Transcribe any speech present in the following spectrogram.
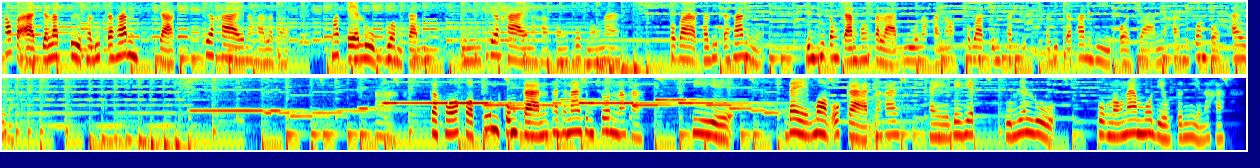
เฮาก็อาจจะรับซื้อผลิตภัณฑ์จากเครือข่ายนะคะ แล้วก็มาแปรรูปร่วมกันเป็นเครือข่ายนะคะ ของพวกน้องนาเพราะว่าผลิตภัณฑ์เนี่ย เป็นที่ต้องการของตลาดอยู่นะคะเนาะเพราะว่าเป็นผลิตผลิตภัณฑ์ที่ปลอดสารนะคะ มีความปลอดภัยนะคะก็ขอขอบคุณกรมการพัฒนาชุมชนนะคะ ที่ได้มอบโอกาสนะคะ ให้ได้เฮ็ดศูนย์เรียนรู้พวกน้องหน้าโมเดลตัวนี้นะคะ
